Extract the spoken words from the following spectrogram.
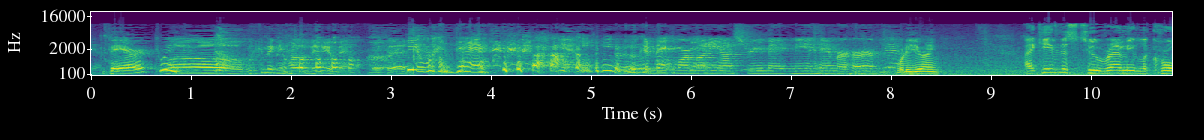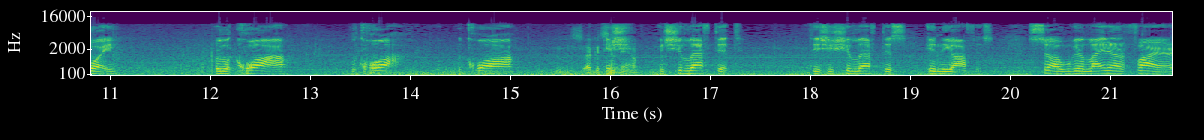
Yeah. Bear, twink. Whoa, we can make a hell of a video, Ben. We could. you went there. Yeah. Who, who could make more money on stream, me me and him or her? What are you doing? I gave this to Remy LaCroix, or LaCroix, LaCroix, LaCroix, So I and see she, now. and she left it. She, she left this in the office. So we're gonna light it on fire,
